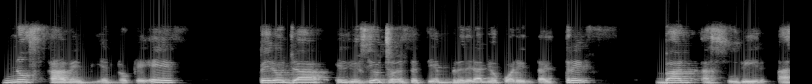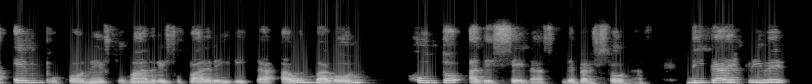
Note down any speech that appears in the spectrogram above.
No saben bien lo que es, pero ya el 18 de septiembre del año 43 van a subir a empujones su madre, su padre y a un vagón junto a decenas de personas. Dita escribe,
